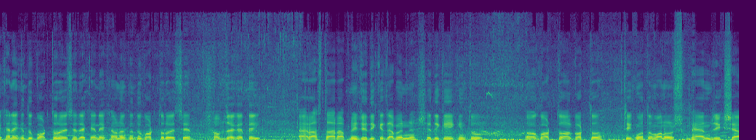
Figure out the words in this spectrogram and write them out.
এখানে কিন্তু গর্ত রয়েছে দেখেন। এখানেও কিন্তু গর্ত রয়েছে সব জায়গাতেই। রাস্তার আপনি যেদিকে যাবেন সেদিকেই কিন্তু গর্ত আর গর্ত। ঠিকমতো মানুষ, ভ্যান, রিক্সা,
